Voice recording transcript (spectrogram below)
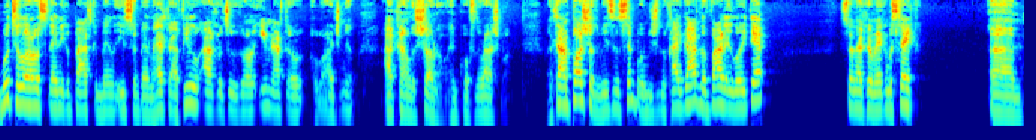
Mutilos, then you can pass Ben Isa Ben Heta, Afilu go even after a large meal, Akan Lashono, and quote from the Rashba. But Tam Pasha, the reason is simple, Mishin Gav, the Vade Loite, so they're not going to make a mistake. Um,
